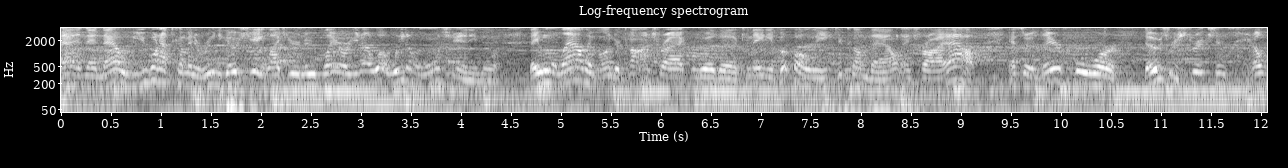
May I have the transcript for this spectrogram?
that, and then now you're going to have to come in and renegotiate like you're a new player, or you know what, we don't want you anymore. They won't allow them under contract with the Canadian Football League to come down and try out. And so, therefore, those restrictions help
